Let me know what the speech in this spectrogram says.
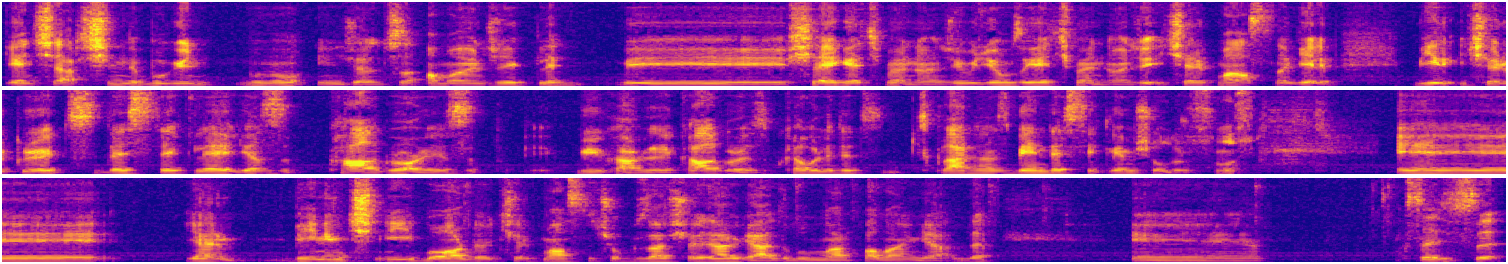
Gençler şimdi bugün bunu inceleyeceğiz ama öncelikle bir şeye geçmeden önce, videomuza geçmeden önce içerik mağazasına gelip bir içerik üreticisi destekle yazıp Calgro yazıp büyük harflerle Calgro yazıp kabul edip tıklarsanız beni desteklemiş olursunuz. Ee, yani benim için iyi. Bu arada içerik mağazasında çok güzel şeyler geldi. Bunlar falan geldi. Ee, kısacası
